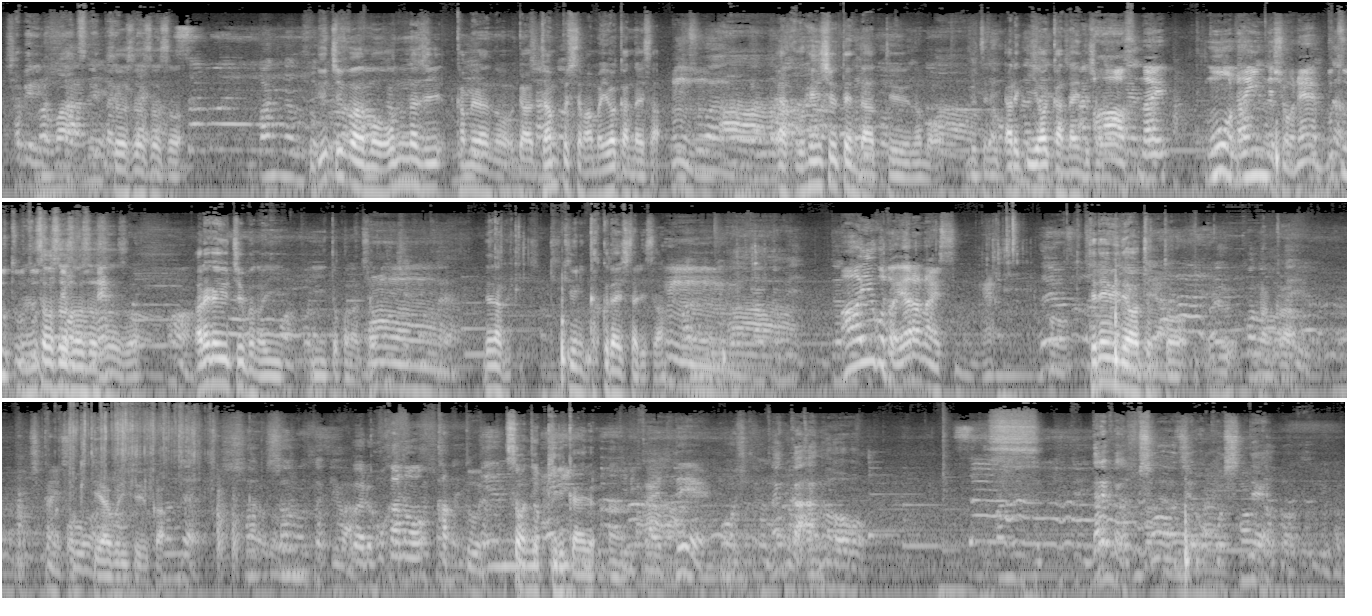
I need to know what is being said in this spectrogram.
喋りの間詰めたりそうみたいなそうそうそう YouTube はもう同じカメラのがジャンプしてもあんま違和感ないさ。うん。あここ編集点だっていうのも別にあれ違和感ないんでしょああないもうないんでしょうね。ブツブツブツそうそうそうそうねそうそう。あれが YouTube のいいいいとこなんでしょでなんか急に拡大したりさ。あああいうことはやらないっすもんね。テレビではちょっとなんか起きて破りというかいわゆる他のカットにそうに切り替える。うん。切り替えてーなんかあの誰かが不祥事を起こして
